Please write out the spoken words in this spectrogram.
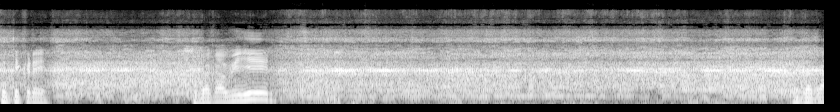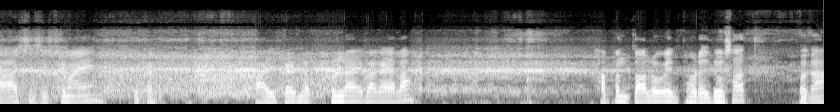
ते तिकडे. बघा विहीर. बघा अशी सिस्टम आहे. तिकडं हा इकडला फुलं आहे बघा याला. हा पण चालू होईल थोड्या दिवसात. बघा.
